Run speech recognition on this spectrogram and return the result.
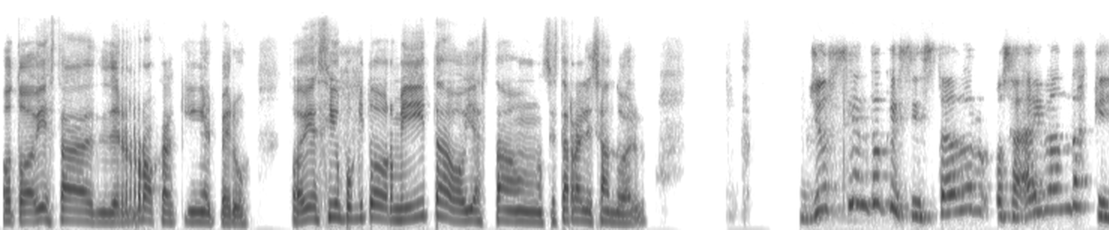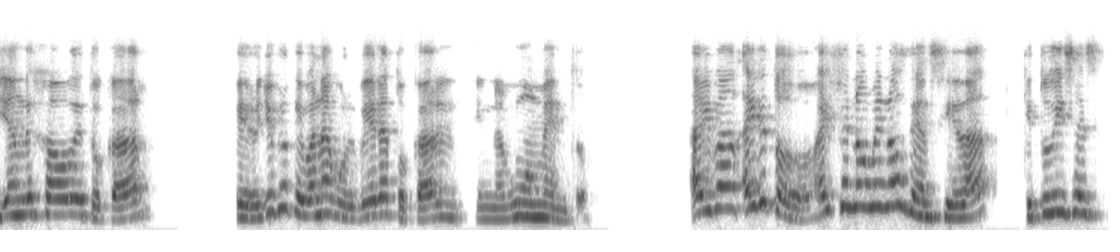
o todavía está de rock aquí en el Perú? ¿Todavía sigue un poquito dormidita o ya están, se está realizando algo? Yo siento que si está, o sea, hay bandas que ya han dejado de tocar, pero yo creo que van a volver a tocar en, algún momento. Hay, hay de todo, hay fenómenos de ansiedad que tú dices,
